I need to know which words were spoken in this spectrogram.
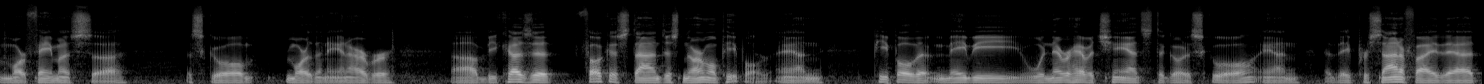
more famous uh, school more than Ann Arbor uh, because it focused on just normal people and people that maybe would never have a chance to go to school, and they personify that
